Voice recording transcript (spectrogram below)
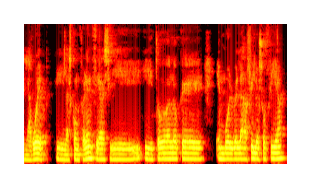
la web y las conferencias y, todo lo que envuelve la filosofía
